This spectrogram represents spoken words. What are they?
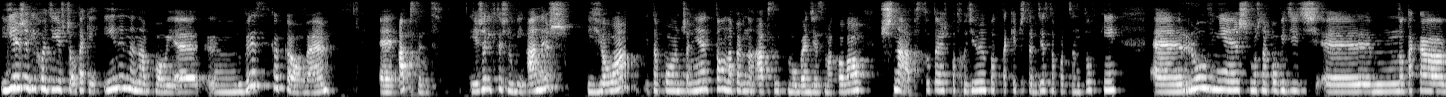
Jeżeli chodzi jeszcze o takie inne napoje wyskokowe, e, absynt. Jeżeli ktoś lubi anyż i zioła, to połączenie, to na pewno absynt mu będzie smakował. Sznaps, tutaj już podchodzimy pod takie 40%. E, również można powiedzieć, no taka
